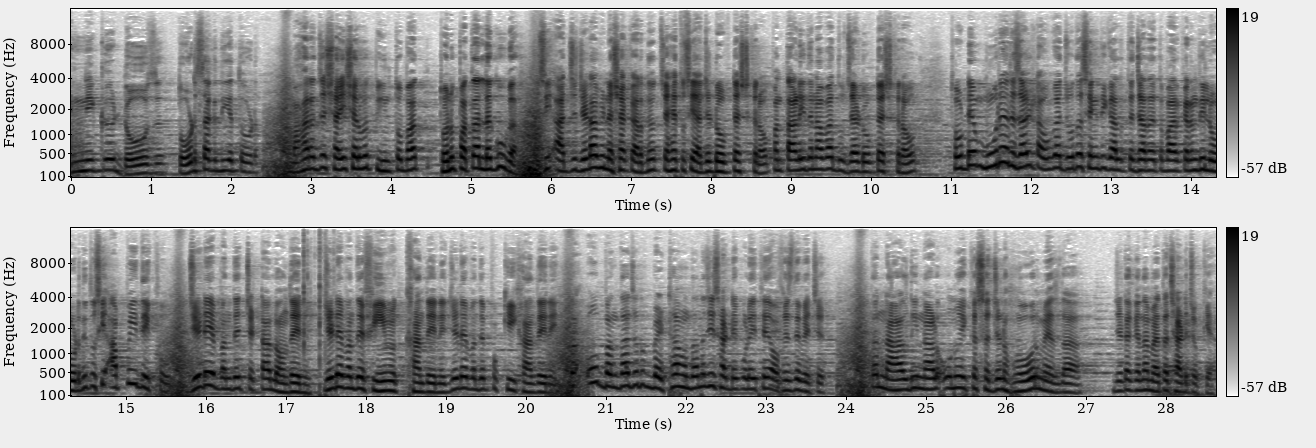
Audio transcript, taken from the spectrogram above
ਇੰਨੀ ਕੁ ਡੋਜ਼ ਤੋੜ ਸਕਦੀ ਹੈ ਤੋੜ? ਮਹਾਰਾਜਾ, ਸ਼ਾਹੀ ਸ਼ਰਬਤ ਪੀਣ ਤੋਂ ਬਾਅਦ ਤੁਹਾਨੂੰ ਪਤਾ ਲੱਗੂਗਾ। ਤੁਸੀਂ ਅੱਜ ਜਿਹੜਾ ਵੀ ਨਸ਼ਾ ਕਰਦੇ ਹੋ, ਚਾਹੇ ਤੁਸੀਂ ਅੱਜ ਡੋਪ ਟੈਸਟ ਕਰਾਓ 45 ਦਿਨਾਂ ਬਾਅਦ ਦੂਜਾ ਡੋਪ ਟੈਸਟ ਕਰਾਓ, ਤੁਹਾਡੇ ਮੂਹਰੇ ਰਿਜ਼ਲਟ ਆਊਗਾ ਜੋਧਾ ਸਿੰਘ ਦੀ ਗੱਲ ਤੇ ਜ਼ਿਆਦਾ ਇਤਬਾਰ ਕਰਨ ਦੀ ਲੋੜ ਨਹੀਂ। ਤੁਸੀਂ ਆਪ ਹੀ ਦੇਖੋ, ਜਿਹੜੇ ਬੰਦੇ ਚਿੱਟਾ ਲਾਉਂਦੇ ਨੇ, ਜਿਹੜੇ ਬੰਦੇ ਫੀਮ ਖਾਂਦੇ ਨੇ, ਜਿਹੜੇ ਬੰਦੇ ਭੁੱਕੀ ਖਾਂਦੇ ਨੇ, ਤਾਂ ਉਹ ਬੰਦਾ ਜਦੋਂ ਬੈਠਾ ਹੁੰਦਾ ਨਾ ਜੀ ਸਾਡੇ ਕੋਲੇ ਇੱਥੇ ਆਫਿਸ ਦੇ ਵਿੱਚ, ਤਾਂ ਨਾਲ ਦੀ ਨਾਲ ਉਹਨੂੰ ਇੱਕ ਸੱਜਣ ਹੋਰ ਮਿਲਦਾ, ਜਿਹੜਾ ਕਹਿੰਦਾ, ਮੈਂ ਤਾਂ ਛੱਡ ਚੁੱਕਿਆ।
